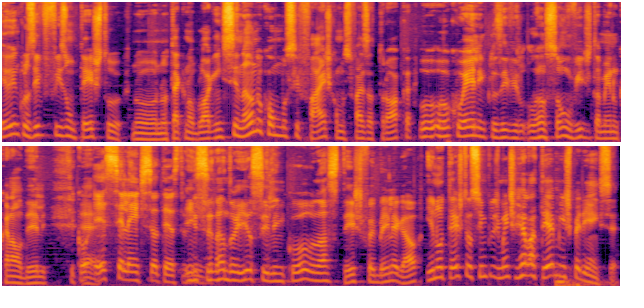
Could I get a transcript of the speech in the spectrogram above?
Eu, inclusive, fiz um texto no, no Tecnoblog ensinando como se faz, como se faz a troca. O, o Coelho, inclusive, lançou um vídeo também no canal dele Ficou É. excelente seu texto. Ensinando isso e linkou o nosso texto, foi bem legal. E no texto eu simplesmente relatei a minha experiência,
